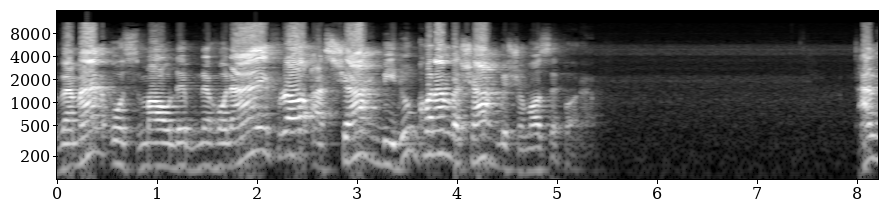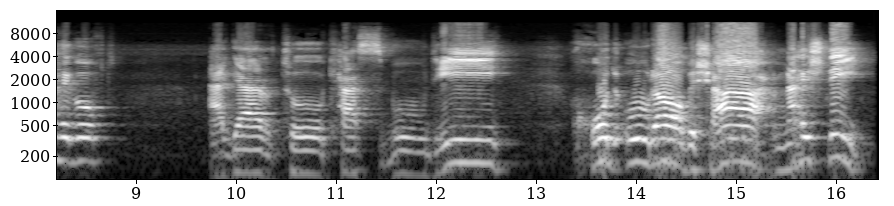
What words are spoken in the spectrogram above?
و من عثمان ابن حنیف را از شهر بیرون کنم و شهر به شما سپارم. تنه گفت اگر تو کس بودی خود او را به شهر نهشتی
